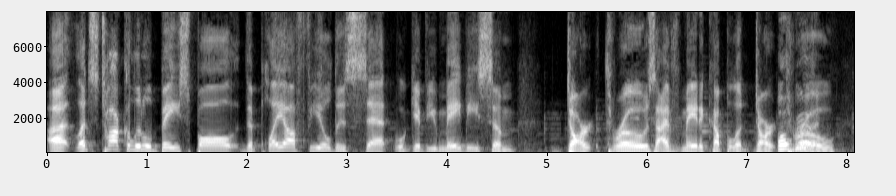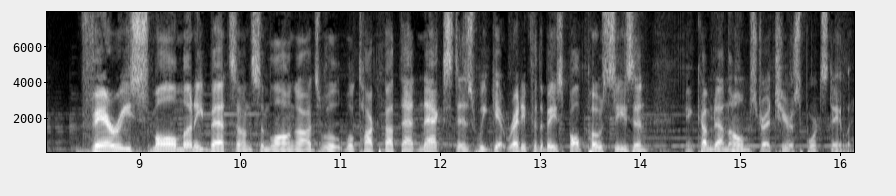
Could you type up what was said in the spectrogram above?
Uh, let's talk a little baseball. The playoff field is set. We'll give you maybe some dart throws. I've made a couple of dart Oh, good. Very small money bets on some long odds. We'll we'll talk about that next as we get ready for the baseball postseason and come down the home stretch here, at Sports Daily.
